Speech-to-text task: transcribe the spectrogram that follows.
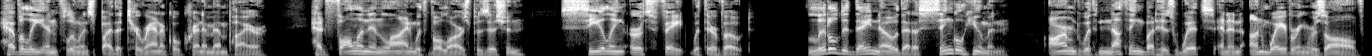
heavily influenced by the tyrannical Krenim Empire, had fallen in line with Vollar's position, sealing Earth's fate with their vote. Little did they know that a single human, armed with nothing but his wits and an unwavering resolve,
